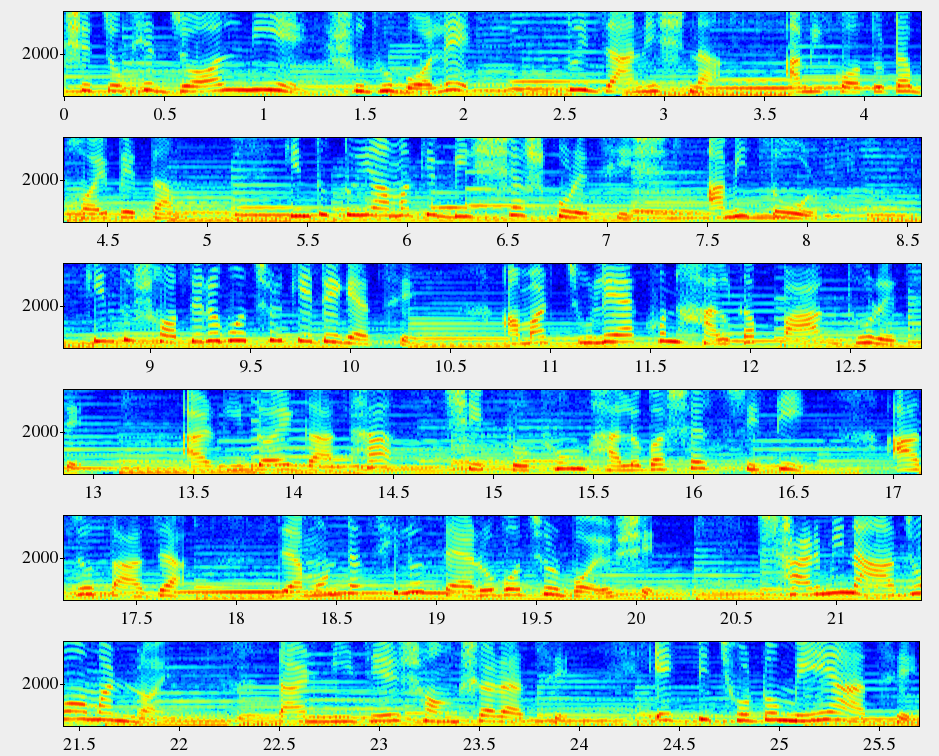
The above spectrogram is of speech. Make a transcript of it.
সে চোখে জল নিয়ে শুধু বলে, তুই জানিস না, আমি কতটা ভয় পেতাম। কিন্তু তুই আমাকে বিশ্বাস করেছিস, আমি তোর। কিন্তু সতেরো বছর কেটে গেছে, আমার চুলে এখন হালকা পাক ধরেছে। আর হৃদয়ে গাথা সেই প্রথম ভালোবাসার স্মৃতি আজও তাজা, যেমনটা ছিল ১৩ বছর বয়সে। শারমিন আজও আমার নয় তার নিজের সংসার আছে, একটি ছোট মেয়ে আছে,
